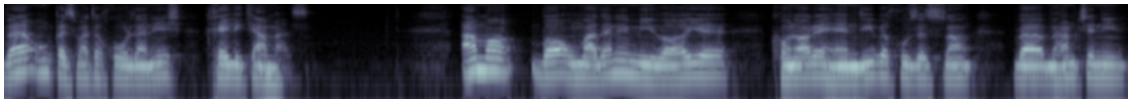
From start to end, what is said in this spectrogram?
و اون قسمت خوردنیش خیلی کم است. اما با اومدن میوه های کنار هندی به خوزستان و همچنین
